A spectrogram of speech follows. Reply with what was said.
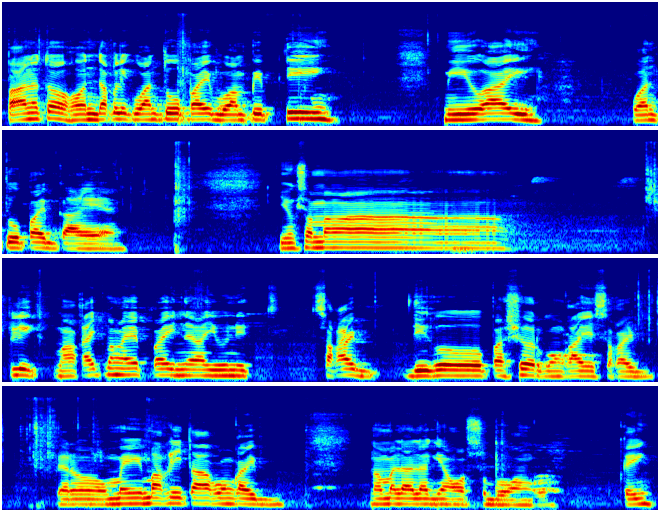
Paano to? Honda Click 125, 150, MIUI 125 kaya yan. Yung sa mga click, mga kahit mga FI na unit sa carb, di ko pa sure kung kaya sa carb. Pero may makita akong carb na malalagyan ko, subukan ko. Okay?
